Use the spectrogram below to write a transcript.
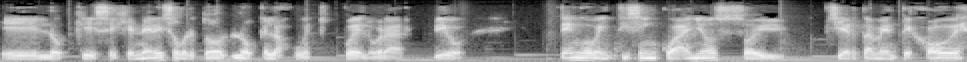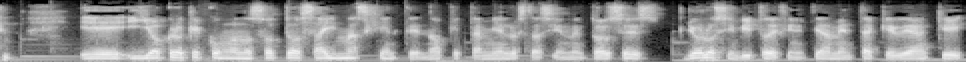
eh, lo que se genera y sobre todo lo que la juventud puede lograr. Digo, tengo 25 años, soy ciertamente joven eh, y yo creo que como nosotros hay más gente, ¿no? Que también lo está haciendo. Entonces, yo los invito definitivamente a que vean que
